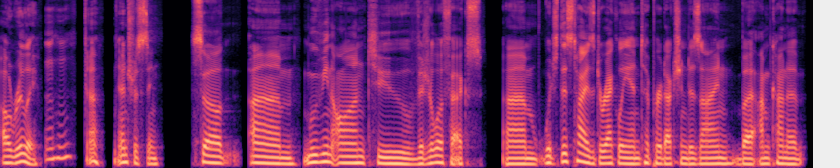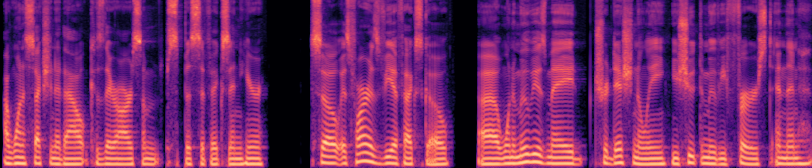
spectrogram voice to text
Oh, really? Mm-hmm. Yeah, interesting. So, um, moving on to visual effects, um, which this ties directly into production design, but I'm kind of I want to section it out because there are some specifics in here. So, as far as VFX go, uh, when a movie is made, traditionally you shoot the movie first and then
